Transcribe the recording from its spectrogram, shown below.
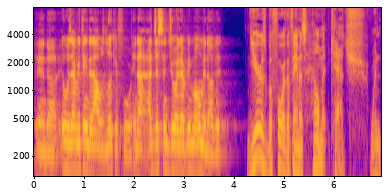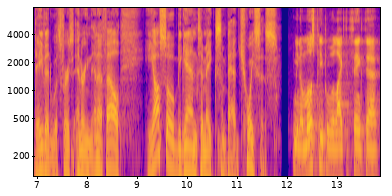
and uh, it was everything that I was looking for. And I, I just enjoyed every moment of it. Years before the famous helmet catch, when David was first entering the NFL, he also began to make some bad choices. You know, most people would like to think that,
